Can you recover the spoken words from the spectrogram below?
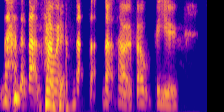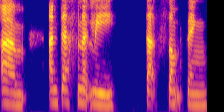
that, that's how it that's that's how it felt for you, um, and definitely that's something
